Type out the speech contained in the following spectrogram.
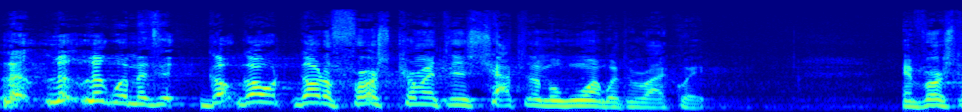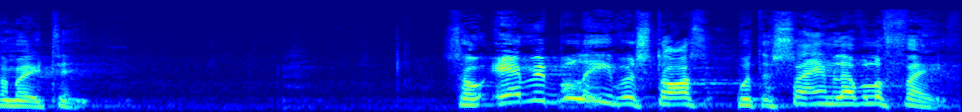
Look, look, look with me. Go, go, go to 1 Corinthians chapter number 1 with me right quick. In verse number 18. So every believer starts with the same level of faith.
